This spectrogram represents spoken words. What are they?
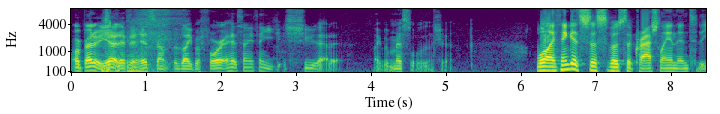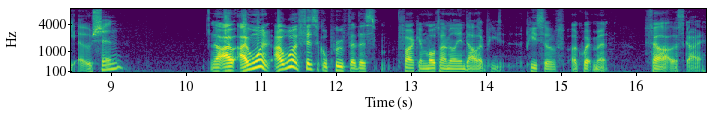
Or better yet, if it hits something, like before it hits anything, you can shoot at it, like with missiles and shit. Well, I think it's just supposed to crash land into the ocean. No, I, I want I want physical proof that this fucking multi-million dollar piece piece of equipment fell out of the sky.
